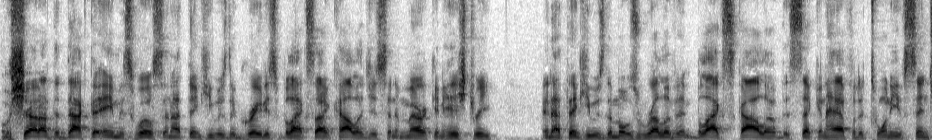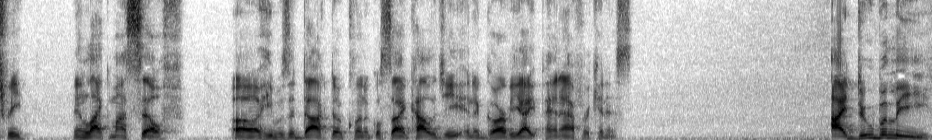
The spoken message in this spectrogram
Well, shout out to Dr. Amos Wilson. I think he was the greatest black psychologist in American history. And I think he was the most relevant black scholar of the second half of the 20th century. And like myself, uh, he was a doctor of clinical psychology and a Garveyite Pan Africanist. I do believe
